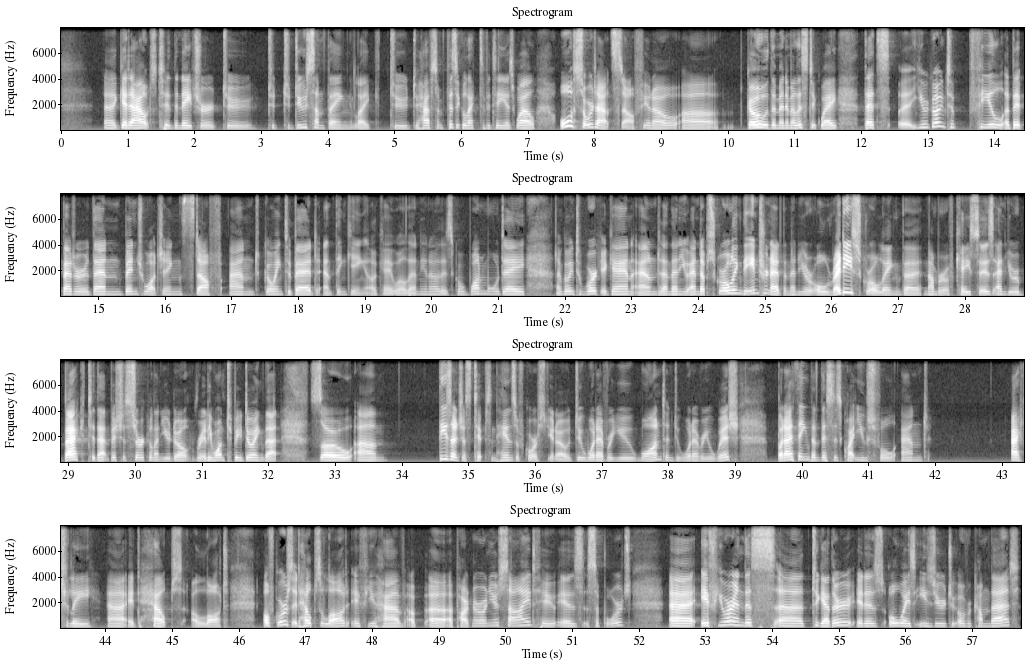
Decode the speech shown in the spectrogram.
uh, get out to the nature to to to do something like to to have some physical activity as well or sort out stuff you know uh, go the minimalistic way, that's uh, you're going to feel a bit better than binge watching stuff and going to bed and thinking, okay, well then you know, let's go one more day. I'm going to work again, and and then you end up scrolling the internet, and then you're already scrolling the number of cases, and you're back to that vicious circle, and you don't really want to be doing that. So. Um, these are just tips and hints, of course, you know, do whatever you want and do whatever you wish. But I think that this is quite useful and actually uh, it helps a lot. Of course, it helps a lot if you have a, a partner on your side who is support. Uh, if you are in this uh, together, it is always easier to overcome that.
